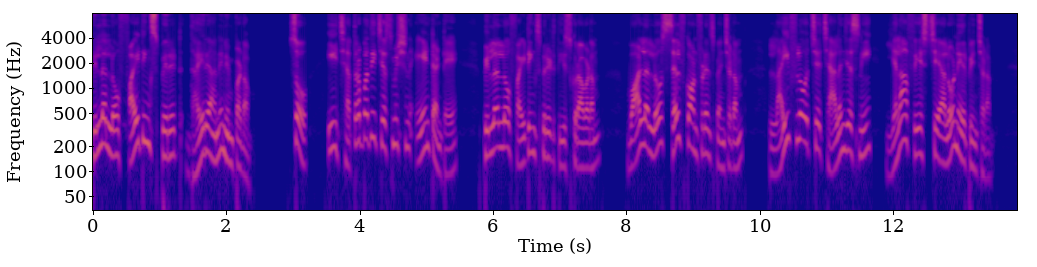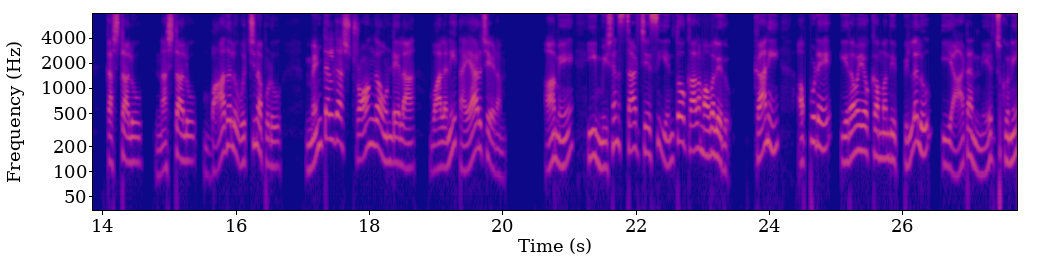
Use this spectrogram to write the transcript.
పిల్లల్లో ఫైటింగ్ స్పిరిట్ ధైర్యాన్ని నింపడం. సో ఈ ఛత్రపతి చెస్ మిషన్ ఏంటంటే పిల్లల్లో ఫైటింగ్ స్పిరిట్ తీసుకురావడం వాళ్ళల్లో సెల్ఫ్ కాన్ఫిడెన్స్ పెంచడం లైఫ్లో వచ్చే ఛాలెంజెస్ని ఎలా ఫేస్ చేయాలో నేర్పించడం. కష్టాలు నష్టాలు బాధలు వచ్చినప్పుడు మెంటల్గా స్ట్రాంగ్గా ఉండేలా వాళ్ళని తయారు చేయడం. ఆమె ఈ మిషన్ స్టార్ట్ చేసి ఎంతో కాలం అవ్వలేదు. కాని అప్పుడే ఇరవై ఒక్క మంది పిల్లలు ఈ ఆట నేర్చుకుని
